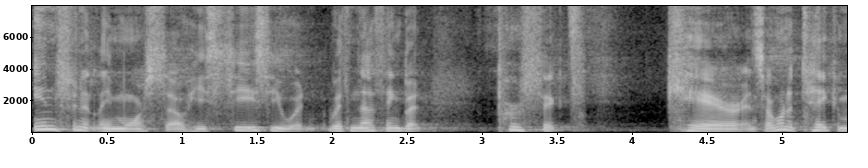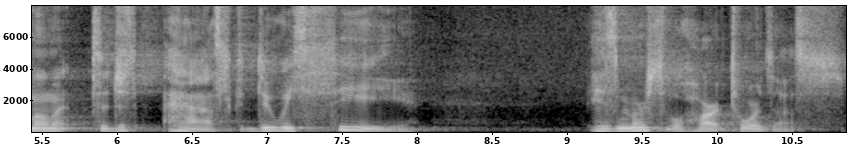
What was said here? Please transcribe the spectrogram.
infinitely more so. He sees you with nothing but perfect care. And so I want to take a moment to just ask do we see his merciful heart towards us?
